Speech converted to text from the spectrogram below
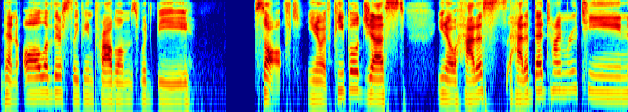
then all of their sleeping problems would be solved. You know if people just you know had a had a bedtime routine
